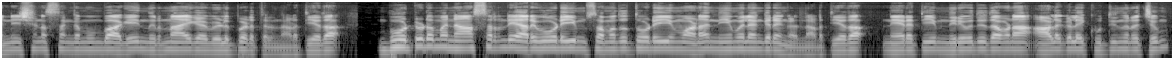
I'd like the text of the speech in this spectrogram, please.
അന്വേഷണ സംഘം മുമ്പാകെ നിർണായക വെളിപ്പെടുത്തൽ നടത്തിയത്. ബോട്ടുടമ നാസറിന്റെ അറിവോടെയും സമ്മതത്തോടെയുമാണ് നിയമലംഘനങ്ങൾ നടത്തിയത്. നേരത്തെയും നിരവധി തവണ ആളുകളെ കുത്തിനിറച്ചും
